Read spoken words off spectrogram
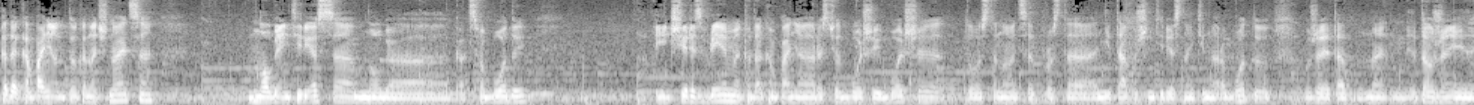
когда компания только начинается, много интереса, много как свободы, и через время, когда компания растет больше и больше, то становится просто не так уж интересно идти на работу. Уже это, это уже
